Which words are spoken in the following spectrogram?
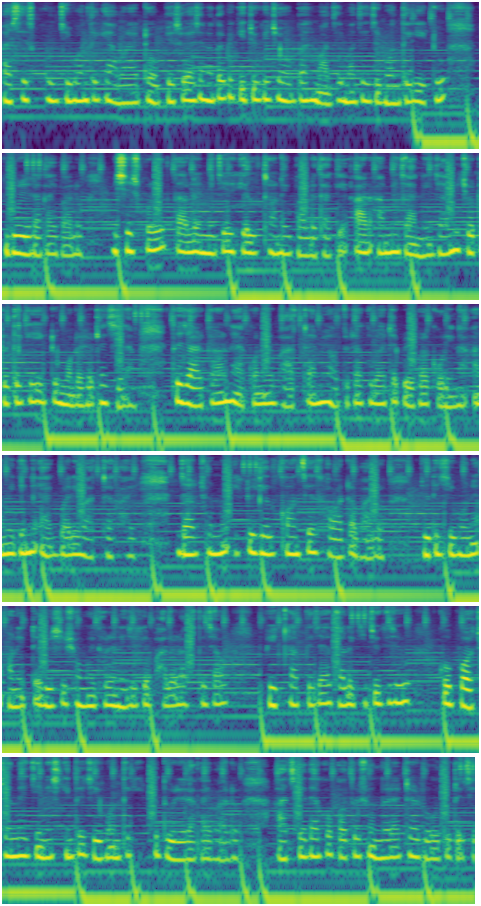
আর সেই স্কুল জীবন থেকে আমার একটা অভ্যেস হয়েছে না, তবে কিছু কিছু অভ্যাস মাঝে মাঝে জীবন থেকে একটু দূরে রাখাই ভালো। বিশেষ করে তাহলে নিজের হেলথটা অনেক ভালো থাকে। আর আমি জানি যে আমি ছোটো থেকে একটু মোটা সোটা ছিলাম তো যার কারণে এখন আর ভাতটা আমি অতটা খুব একটা প্রেফার করি না। আমি দিনে একবারই ভাতটা খাই। যার জন্য একটু হেলথ কনসিয়াস হওয়াটা ভালো। যদি জীবনে অনেকটা বেশি সময় ধরে নিজেকে ভালো রাখতে চাও ফিট রাখতে চাও, তাহলে কিছু কিছু খুব পছন্দের জিনিস কিন্তু জীবন থেকে একটু দূরে রাখাই ভালো। আজকে দেখো কত সুন্দর একটা রোদ উঠেছে।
